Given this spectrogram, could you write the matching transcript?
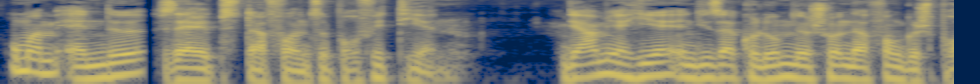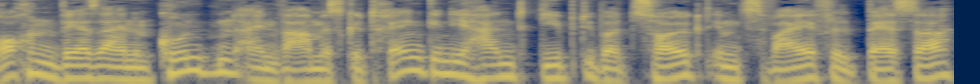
um am Ende selbst davon zu profitieren. Wir haben ja hier in dieser Kolumne schon davon gesprochen, wer seinem Kunden ein warmes Getränk in die Hand gibt, überzeugt im Zweifel besser,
